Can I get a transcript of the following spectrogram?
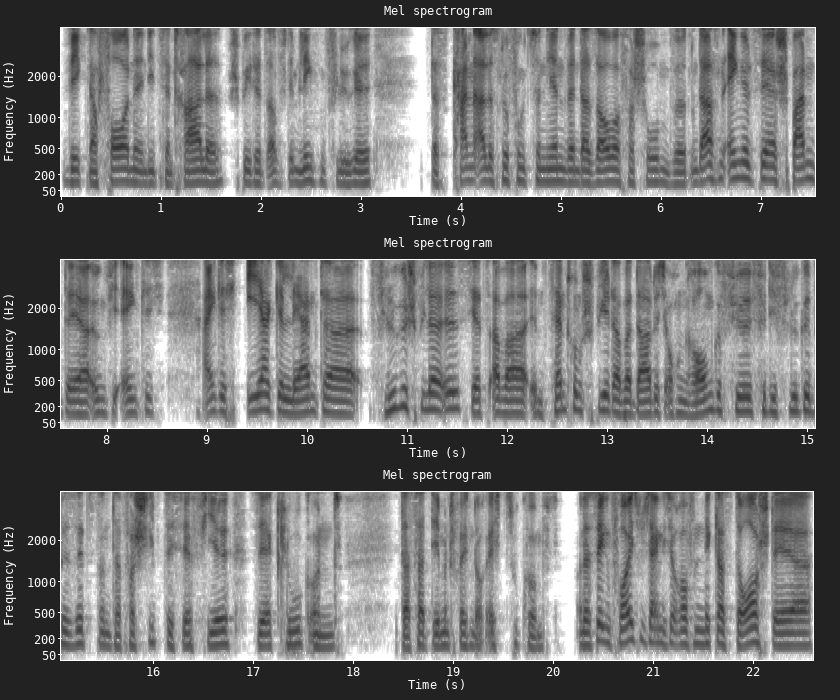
Weg nach vorne in die Zentrale, spielt jetzt auf dem linken Flügel das kann alles nur funktionieren, wenn da sauber verschoben wird. Und da ist ein Engels sehr spannend, der irgendwie eigentlich, eigentlich eher gelernter Flügelspieler ist, jetzt aber im Zentrum spielt, aber dadurch auch ein Raumgefühl für die Flügel besitzt und da verschiebt sich sehr viel, sehr klug und das hat dementsprechend auch echt Zukunft. Und deswegen freue ich mich eigentlich auch auf den Niklas Dorsch, der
